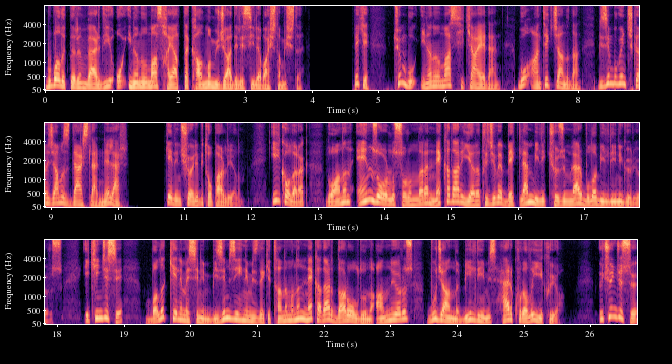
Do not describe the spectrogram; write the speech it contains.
bu balıkların verdiği o inanılmaz hayatta kalma mücadelesiyle başlamıştı. Peki tüm bu inanılmaz hikayeden, bu antik canlıdan bizim bugün çıkaracağımız dersler neler? Gelin şöyle bir toparlayalım. İlk olarak doğanın en zorlu sorunlara ne kadar yaratıcı ve beklenmedik çözümler bulabildiğini görüyoruz. İkincisi, balık kelimesinin bizim zihnimizdeki tanımının ne kadar dar olduğunu anlıyoruz, bu canlı bildiğimiz her kuralı yıkıyor. Üçüncüsü,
